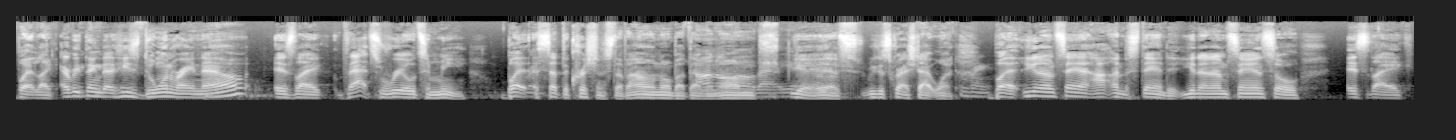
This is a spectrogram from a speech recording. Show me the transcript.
But like everything that he's doing right now is like that's real to me. But except the Christian stuff, I don't know about that one. Um, that, yeah, yeah. yeah, we can scratch that one. Right. But you know what I'm saying? I understand it. You know what I'm saying? So it's like,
